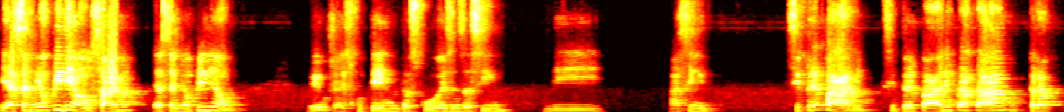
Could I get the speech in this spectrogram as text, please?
essa é a minha opinião, sabe? Essa é a minha opinião. Eu já escutei muitas coisas assim, de assim, se preparem, se preparem para estar, tá,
